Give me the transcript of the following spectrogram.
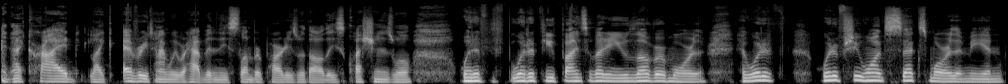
And I cried like every time we were having these slumber parties with all these questions. Well, what if, what if you find somebody you love her more? And what if, what if she wants sex more than me? And,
